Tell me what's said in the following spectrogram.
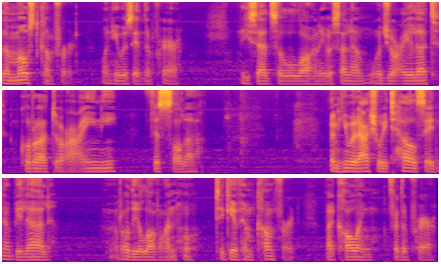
the most comfort when he was in the prayer. He said, Sallallahu Alaihi Wasallam, وَجُعِلَتْ قُرَّةُ عَيْنِي فِي الصَّلَاةِ And he would actually tell Sayyidina Bilal radiallahu anhu to give him comfort by calling for the prayer.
